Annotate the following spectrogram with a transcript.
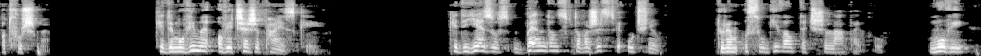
Otwórzmy. Kiedy mówimy o wieczerzy pańskiej, kiedy Jezus, będąc w towarzystwie uczniów, którym usługiwał te trzy lata, mówi,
